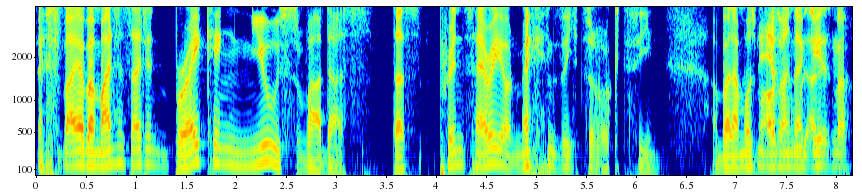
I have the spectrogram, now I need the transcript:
es war ja bei manchen Seiten Breaking News war das, dass Prince Harry und Meghan sich zurückziehen. Aber da muss man nee, auch sagen, gut, dann also geht. Mal,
